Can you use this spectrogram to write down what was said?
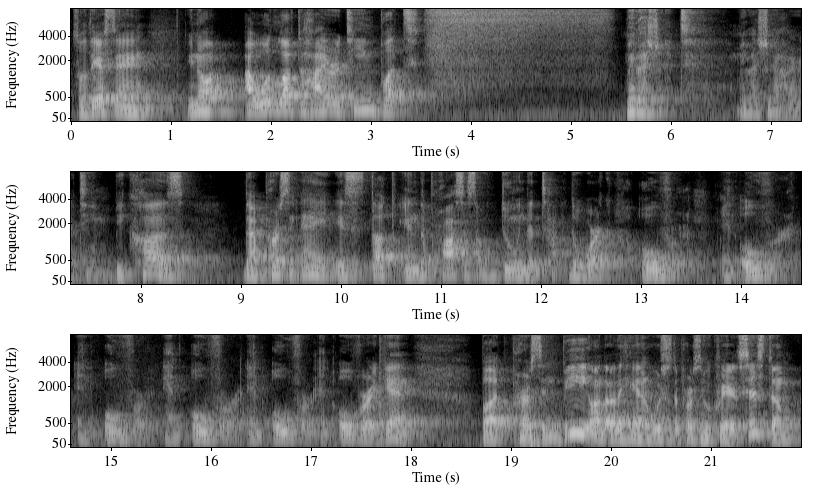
So they're saying, you know, I would love to hire a team, but maybe I shouldn't. Maybe I shouldn't hire a team because that person A is stuck in the process of doing the, t- the work over and over and over and over and over and over again. But person B, on the other hand, which is the person who created the system,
